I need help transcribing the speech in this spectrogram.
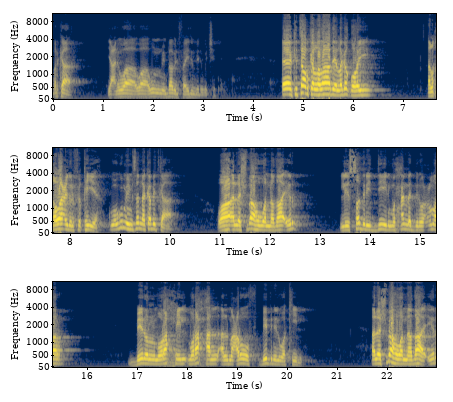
Marka yani waa waa un min baab ilfaa'idin baynu uga jeedna kitaabka labaad ee laga qoray alqawaacid alfiqhiya kuwa ugu muhiimsanna ka midka ah waa alashbaah wannadaa'ir lisadr اddiin muxamed bin cumar bin muraxal almacruuf bibn اlwakiil alashbaah wannadaa'ir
